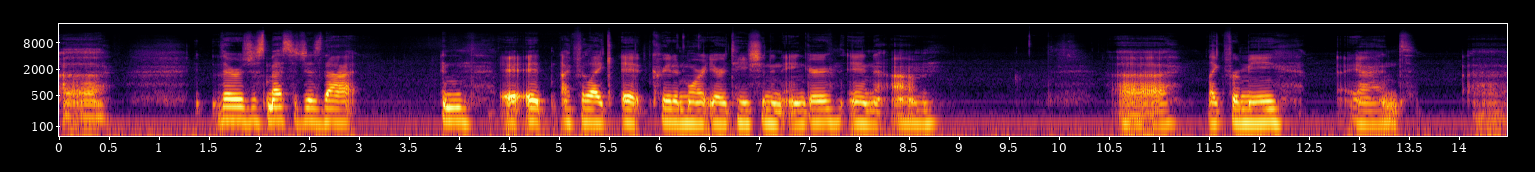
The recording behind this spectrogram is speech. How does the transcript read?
uh, there was just messages that, and it, it, I feel like it created more irritation and anger in, um, uh, like for me, and uh,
